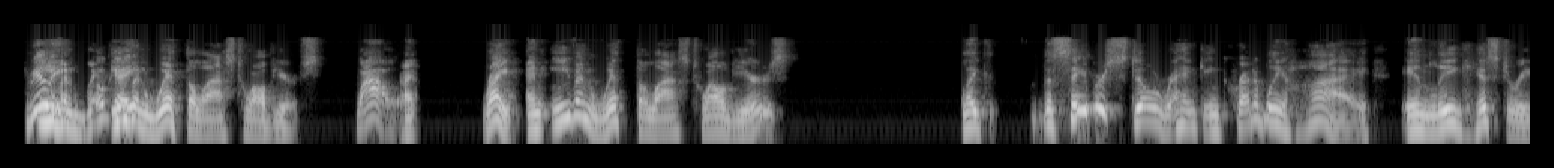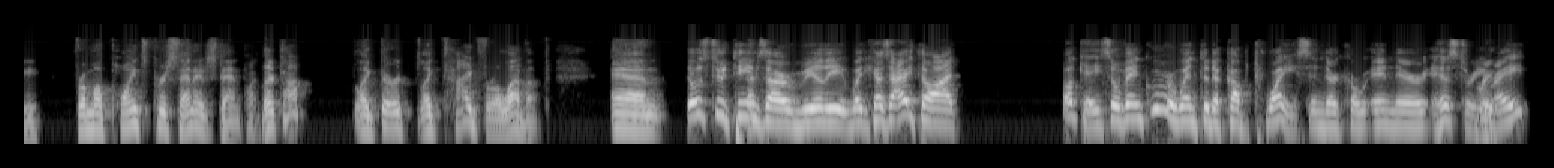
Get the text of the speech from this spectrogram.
Really? Even with, okay. even with the last 12 years. Wow. Right. Right. And even with the last 12 years, like the Sabres still rank incredibly high in league history from a points percentage standpoint. They're top, like they're like tied for 11th. And those two teams are really because I thought, okay, so Vancouver went to the cup twice in their in their history, Three. right?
